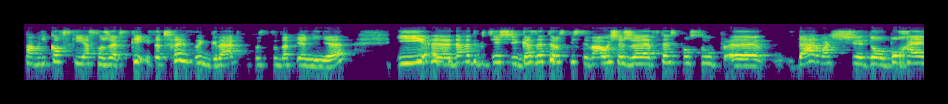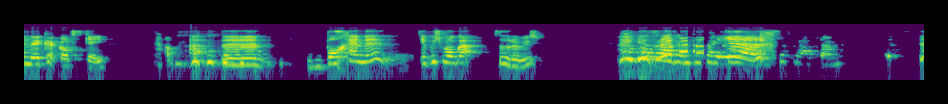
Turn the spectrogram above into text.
Pawlikowskiej-Jasnorzewskiej i zaczęłaś grać po prostu na pianinie i e, nawet gdzieś gazety rozpisywały się, że w ten sposób e, wdarłaś się do bohemy krakowskiej. A, a, e, bohemy, jakbyś mogła, co zrobisz? Poprawiam tutaj Nie. przepraszam.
